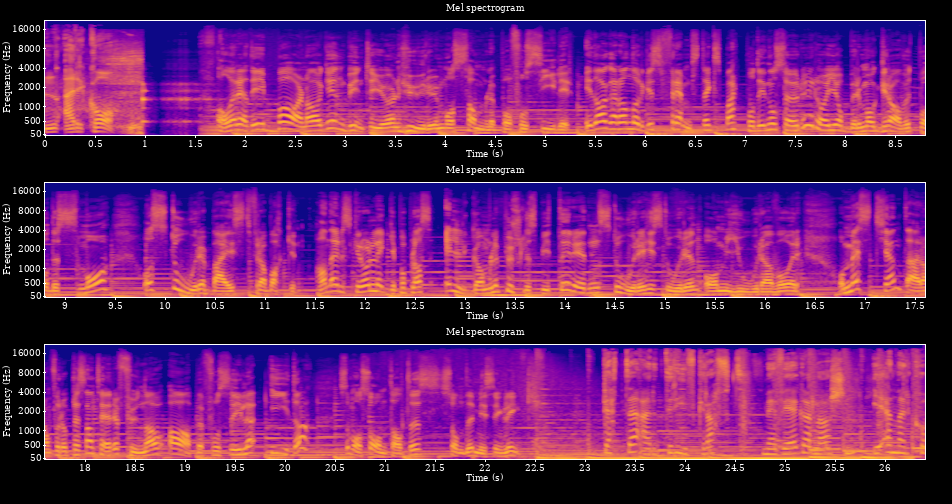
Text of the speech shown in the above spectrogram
NRK. Allerede i barnehagen begynte Jørn Hurum å samle på fossiler. I dag er han Norges fremste ekspert på dinosaurer, og jobber med å grave ut både små og store beist fra bakken. Han elsker å legge på plass eldgamle puslespiter i den store historien om jorda vår. Og mest kjent er han for å presentere funnet av apefossilet Ida, som også omtaltes som The Missing Link. Dette er Drivkraft med Vegard Larsen i NRK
